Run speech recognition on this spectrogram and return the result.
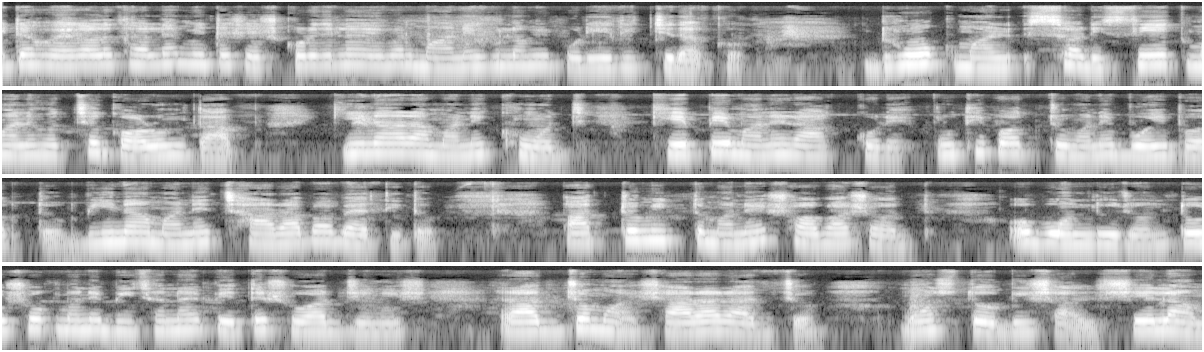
এটা হয়ে গেল তাহলে আমি এটা শেষ করে দিলাম। এবার মানেগুলো আমি পড়িয়ে দিচ্ছি, দেখো। ঢোক মানে সরি সেক মানে হচ্ছে গরম তাপ, কিনারা মানে খোঁজ, খেপে মানে রাগ করে, পুঁথিপত্র মানে বইপত্র বিনা মানে ছাড়া বা ব্যতীত, পাত্রমিত্র মানে সভাসদ ও বন্ধুজন, তোষক মানে বিছানায় পেতে শোয়ার জিনিস, রাজ্যময় সারা রাজ্য, মস্ত, বিশাল, সেলাম,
